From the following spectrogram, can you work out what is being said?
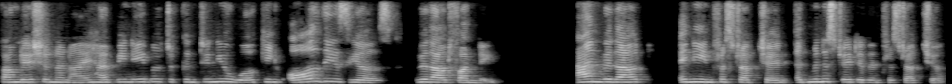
Foundation and I have been able to continue working all these years without funding and without any infrastructure, administrative infrastructure,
